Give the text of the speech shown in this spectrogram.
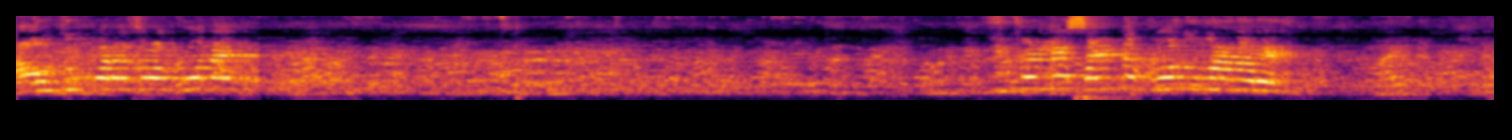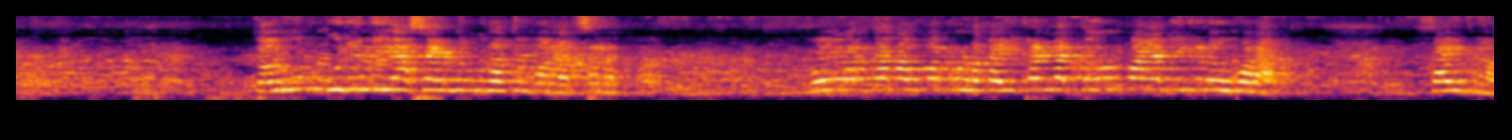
अवधूपराजवळ कोण तरुण मुलीने या साईडला उभा उभा राहा चला. गोवर्धन उभा करू नका. इकडल्या तरुण बाया इकडे उभा राहा. साईडला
